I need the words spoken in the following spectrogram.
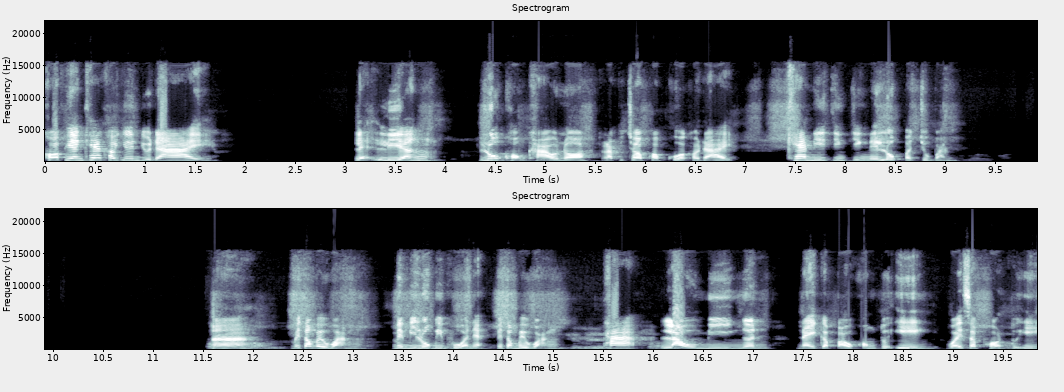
ขอเพียงแค่เขายืนอยู่ได้ และเลี้ยงลูกของเขาเนาะรับผิดชอบครอบครัวเขาได้ แค่นี้จริง ๆ ในโลกปัจจุบัน อ่า ไม่ต้องไปหวัง ไม่มีลูกมีผัวเนี่ย ไม่ต้องไปหวัง ถ้าเรามีเงินในกระเป๋าของตัวเอง ไว้สปอร์ตตัวเอง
